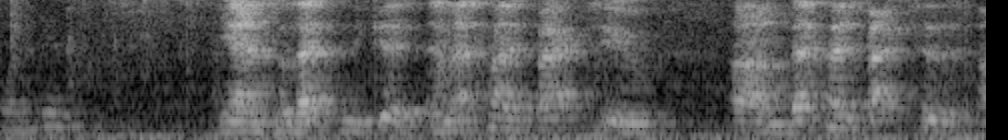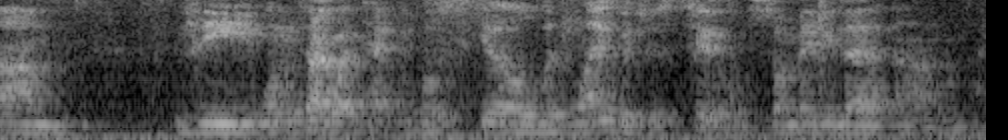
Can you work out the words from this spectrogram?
what it is. Yeah, and so that good, and that ties back to um, that ties back to um, the when we talk about technical skill with languages too. So maybe that um, I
